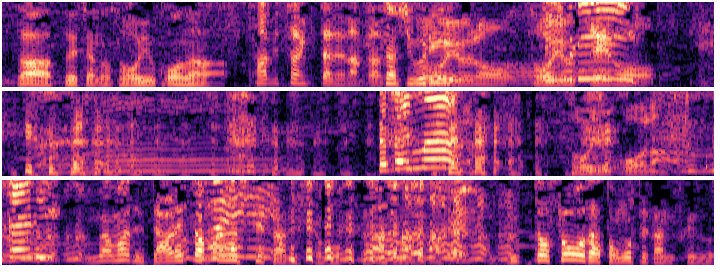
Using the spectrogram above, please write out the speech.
ふさあ、つーちゃんのそういうコーナ久々に来たね、なんか、久しぶり。そういうの、そういう系の、ー。ただいま。そういうコーナー。おかえり。今まで誰と話してたんですか、僕。たち。ずっとそうだと思ってたんですけど、違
